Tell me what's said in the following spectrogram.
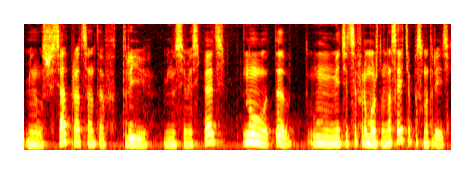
минус 60%, три минус 75%. Ну, это, эти цифры можно на сайте посмотреть.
